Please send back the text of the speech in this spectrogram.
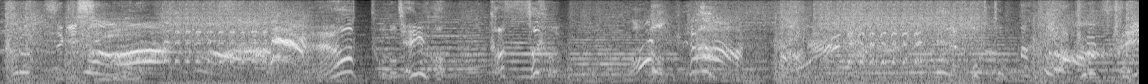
から次進む天喝采北斗悪夢使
